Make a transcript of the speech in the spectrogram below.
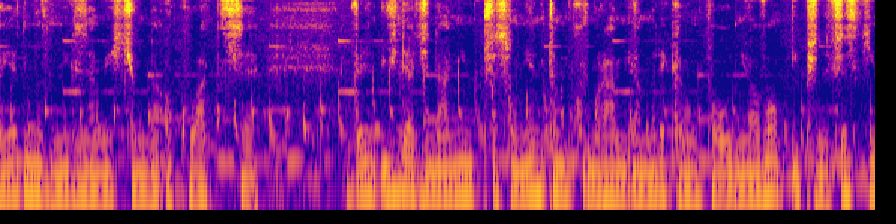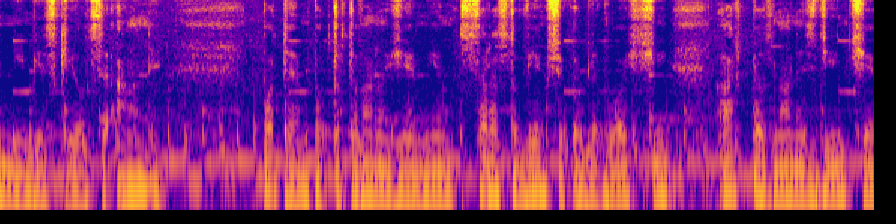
a jedno z nich zamieścił na okładce. Widać na nim przesłoniętą chmurami Amerykę Południową i przede wszystkim niebieskie oceany. Potem portretowano Ziemię z coraz to większych odległości, aż poznane zdjęcie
